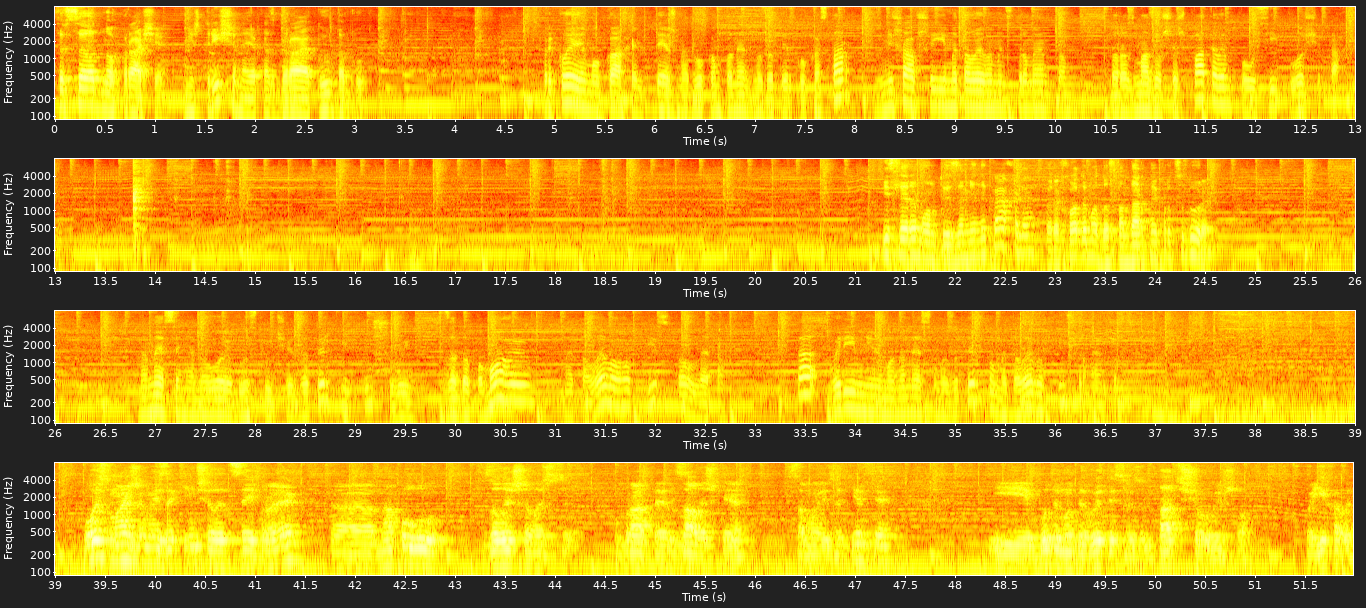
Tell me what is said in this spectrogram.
Це все одно краще, ніж тріщина, яка збирає пил та бруд. Приклеїмо кахель теж на двокомпонентну затирку кастар, змішавши її металевим інструментом та розмазавши шпателем по усій площі кахеля. Після ремонту і заміни кахеля переходимо до стандартної процедури. Нанесення нової блискучої затирки у шви за допомогою металевого пістолета та вирівнюємо нанесену затирку металевим інструментом. Ось майже ми закінчили цей проект. Е, На полу залишилось убрати залишки самої затірки і будемо дивитись результат, що вийшло. Поїхали!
